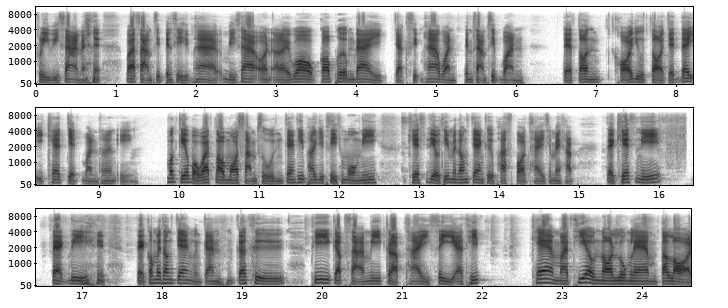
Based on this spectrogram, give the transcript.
ฟรีวีซ่านะว่า 30 เป็น 45วีซ่าออนอะไรวอลก็เพิ่มได้จาก 15 วันเป็น 30 วัน แต่ตอนขออยู่ต่อจะได้อีกแค่ 7 วันเท่านั้นเอง มื่อกี้บอกว่าตม30แจ้งที่พัก24ชั่วโมงนี้ เคสเดียวที่ไม่ต้องแจ้งคือพาสปอร์ตไทยใช่ไหมครับ แต่เคสนี้แปลกดี แต่ก็ไม่ต้องแจ้งเหมือนกัน ก็คือพี่กับสามีกลับไทย4อาทิตย์ แค่มาเที่ยวนอนโรงแรมตลอด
